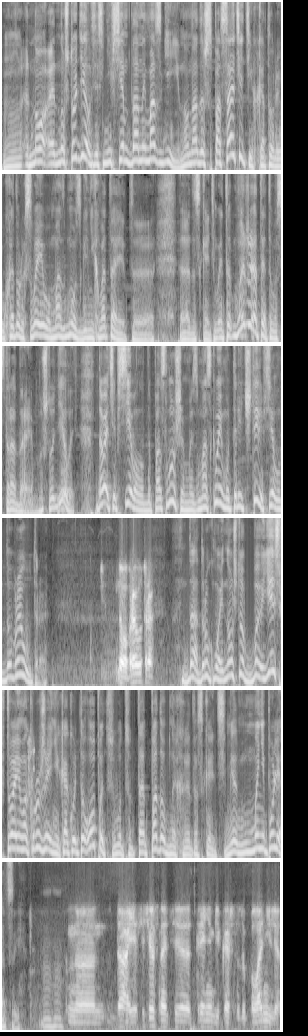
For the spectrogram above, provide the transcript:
Но, э, ну что делать, если не всем даны мозги? Но надо же спасать этих, которые, у которых своего моз- мозга не хватает, э, э, так сказать. Это, мы же от этого страдаем. Ну что делать? Давайте Всеволода послушаем из Москвы. Ему 3-4. Всеволод, доброе утро. Доброе утро. Да, друг мой, ну что, есть в твоем окружении какой-то опыт вот подобных, э, так сказать, манипуляций? Э, Да, если честно, эти тренинги, конечно, заполонили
